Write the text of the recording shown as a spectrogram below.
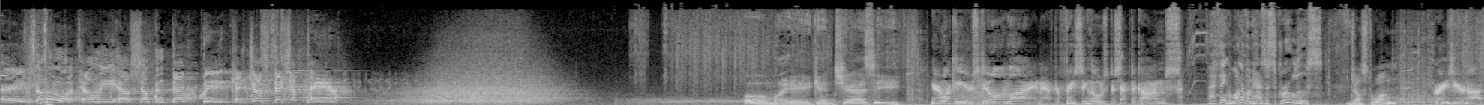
Hey, someone want to tell me how something that big can just disappear? Oh, my aching chassis. You're lucky you're still online after facing those Decepticons. I think one of them has a screw loose. Just one? Crazy or not,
